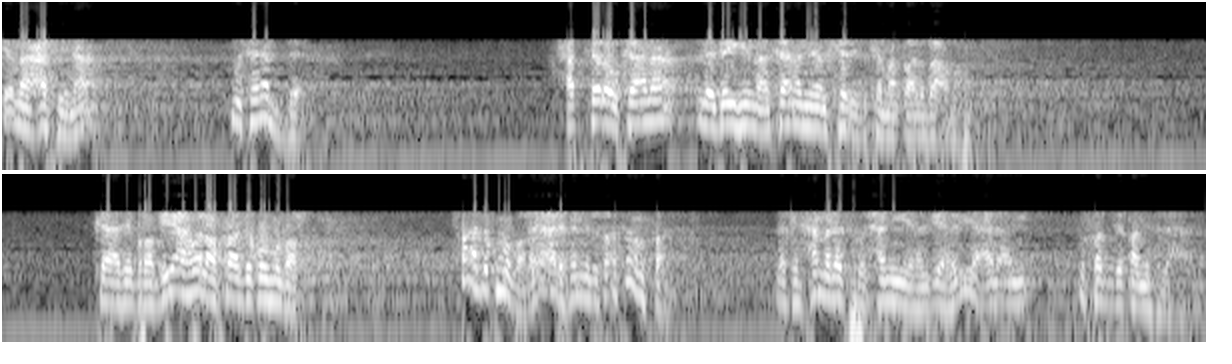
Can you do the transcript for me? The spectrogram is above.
جماعتنا متنبئ. حتى لو كان لديه ما كان من الكذب كما قال بعضهم. كاذب ربيعة ولا صادق مضر. صادق مضر. يعرف النبي صلى الله عليه وسلم صادق. لكن حملته الحمية الجاهلية على أن يصدق مثل هذا.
